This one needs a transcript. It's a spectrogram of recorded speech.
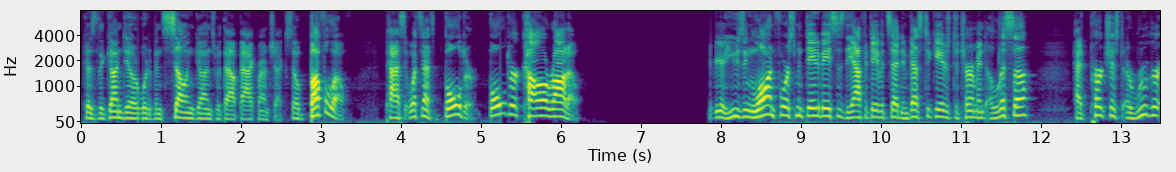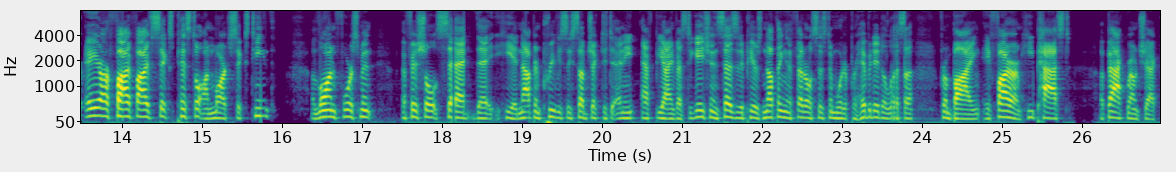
because the gun dealer would have been selling guns without background checks. So, Buffalo pass it. What's next? Boulder, Boulder, Colorado. Here we go. Using law enforcement databases, the affidavit said investigators determined Alissa had purchased a Ruger AR 556 pistol on March 16th. A law enforcement official said that he had not been previously subjected to any FBI investigation and says it appears nothing in the federal system would have prohibited Alissa from buying a firearm. He passed a background check,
